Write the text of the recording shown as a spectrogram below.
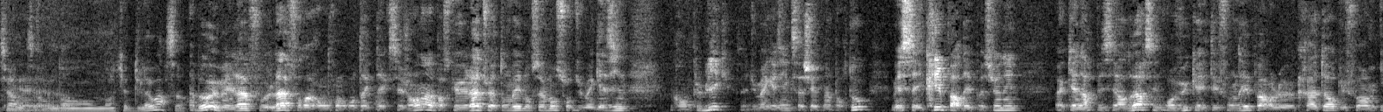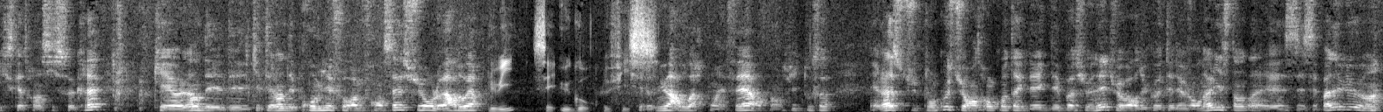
tiens, euh, dans, dans, le cadre du lavoir ça. Ah bah oui, mais là, faut, là, faudra rentrer en contact avec ces gens-là, parce que là, tu vas tomber non seulement sur du magazine grand public, c'est du magazine qui s'achète n'importe où, mais c'est écrit par des passionnés. Euh, Canard PC Hardware, c'est une revue qui a été fondée par le créateur du forum X86 Secret, qui, est euh, l'un des, qui était l'un des premiers forums français sur le hardware. Lui, c'est Hugo, le fils. C'est devenu hardware.fr, enfin ensuite tout ça. Et là, pour le coup, si tu rentres en contact avec des passionnés, tu vas voir du côté des journalistes. Hein, c'est, pas des vieux. Hein.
